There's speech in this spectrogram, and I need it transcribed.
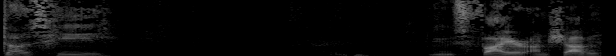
Does he use fire on Shabbos?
